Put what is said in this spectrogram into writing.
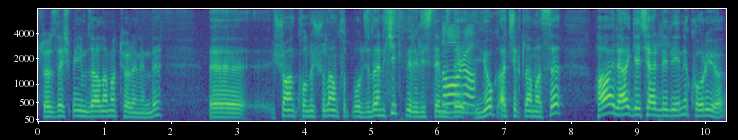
sözleşme imzalama töreninde e, şu an konuşulan futbolcuların hiçbiri listemizde Doğru. yok açıklaması hala geçerliliğini koruyor.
